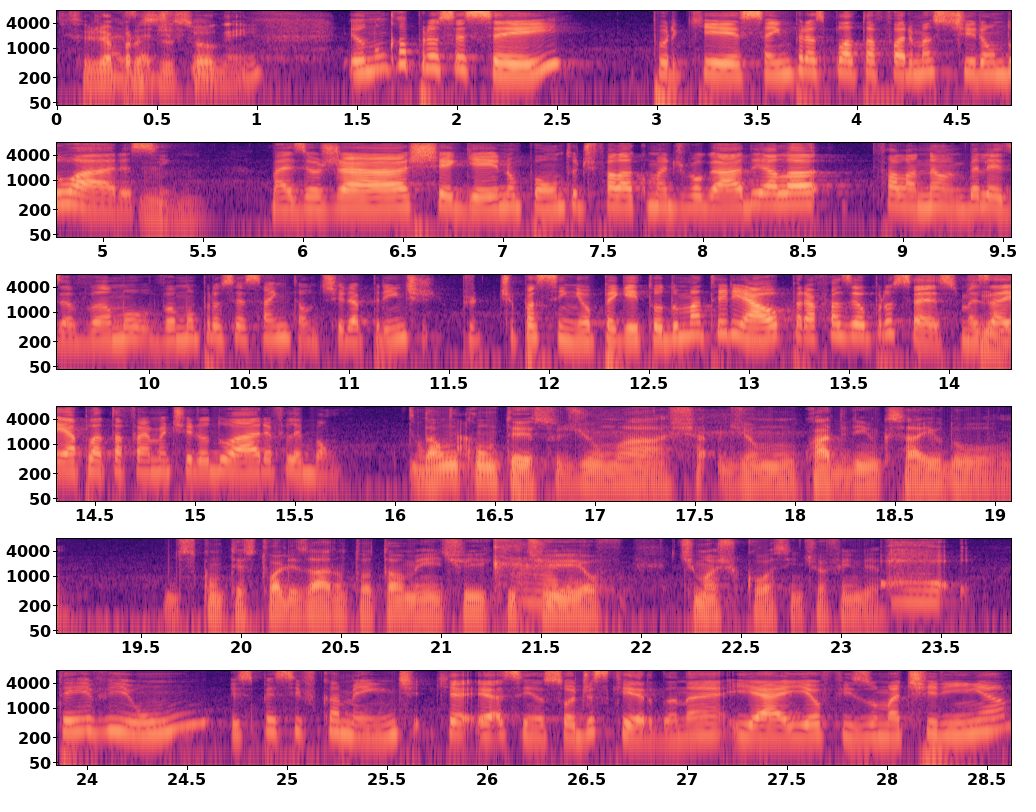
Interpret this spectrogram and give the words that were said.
Você já Mas é processou é alguém? Eu nunca processei, porque sempre as plataformas tiram do ar, assim. Uhum. Mas eu já cheguei no ponto de falar com uma advogada e ela fala: não, beleza, vamos, vamos processar então. Tira print. Tipo assim, eu peguei todo o material para fazer o processo. Mas Sim. aí a plataforma tirou do ar e eu falei: bom. Então Dá um tá. contexto de, uma, de um quadrinho que saiu do. Descontextualizaram totalmente e que Cara, te, te machucou, assim, te ofendeu. É, teve um especificamente, que é assim, eu sou de esquerda, né? E aí eu fiz uma tirinha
